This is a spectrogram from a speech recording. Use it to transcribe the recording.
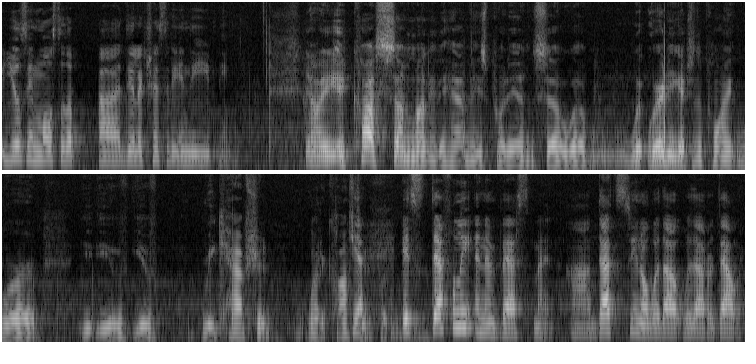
using most of the the electricity in the evening. You know, it costs some money to have these put in. So uh, wh where do you get to the point where you, you've, you've recaptured what it costs yeah, you to put in It's definitely an investment. Uh, that's, you know, without, without a doubt.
